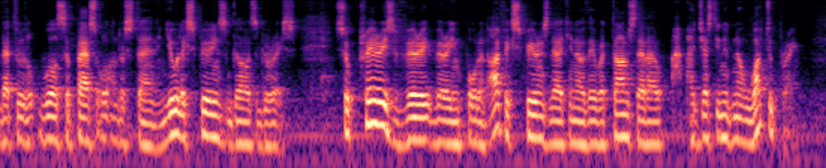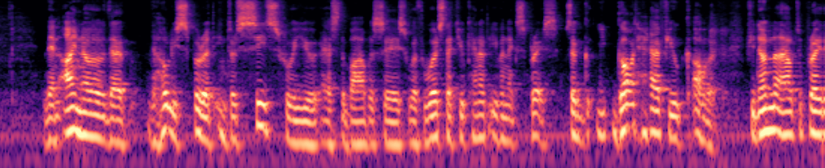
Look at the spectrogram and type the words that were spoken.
that will, will surpass all understanding. You will experience God's grace. So prayer is very, very important. I've experienced that, you know, there were times that I, I just didn't know what to pray. Then I know that the Holy Spirit intercedes for you, as the Bible says, with words that you cannot even express. So God have you covered. If you don't know how to pray,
